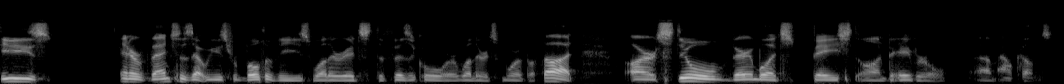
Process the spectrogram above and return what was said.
these interventions that we use for both of these, whether it's the physical or whether it's more of the thought, are still very much based on behavioral um, outcomes.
